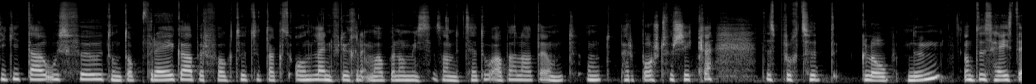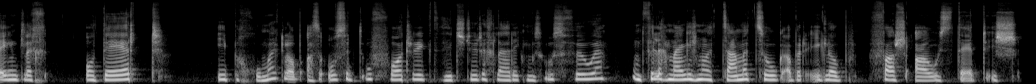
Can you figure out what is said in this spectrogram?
digital ausfüllt und auch die Freigabe erfolgt heutzutage online. Früher hat man aber noch so einen Zettel abladen und, und per Post verschicken. Das braucht es heute, glaube ich, nicht mehr. Und das heisst eigentlich, auch dort ich bekomme, glaube also außer die Aufforderung, dass ich die Steuererklärung ausfüllen muss, und vielleicht manchmal noch ein Zusammenzug, aber ich glaube, fast alles dort ist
